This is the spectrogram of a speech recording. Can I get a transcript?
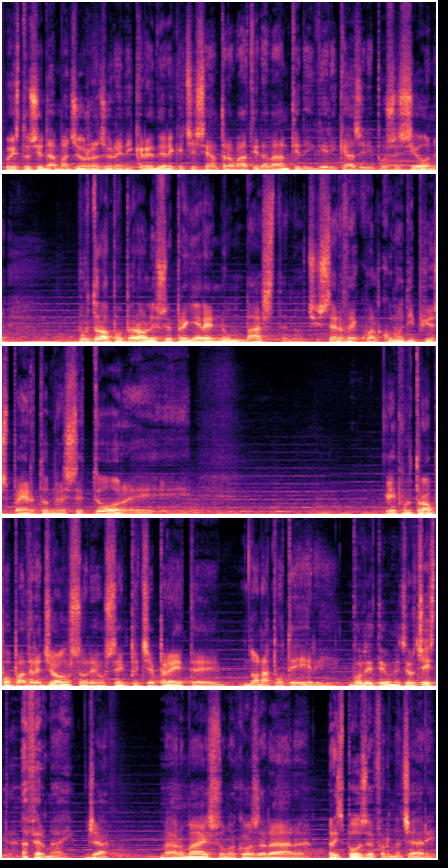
Questo ci dà maggior ragione di credere che ci siamo trovati davanti dei veri casi di possessione. Purtroppo però le sue preghiere non bastano, ci serve qualcuno di più esperto nel settore e... E purtroppo padre Johnson è un semplice prete, non ha poteri. Volete un esorcista? Affermai. Già, ma ormai sono cosa rara, Rispose Fornaciari.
